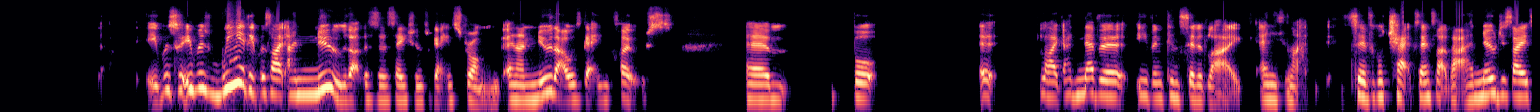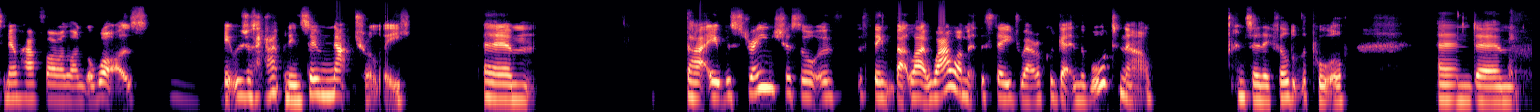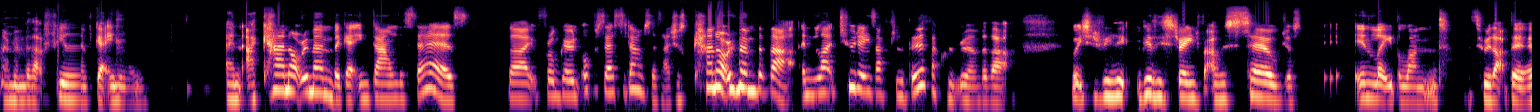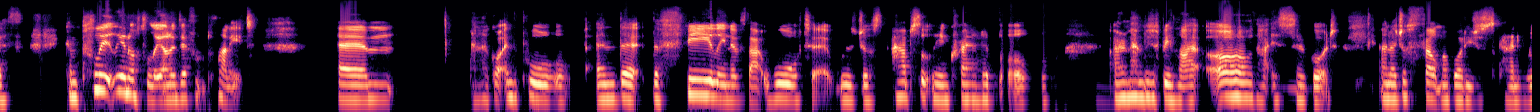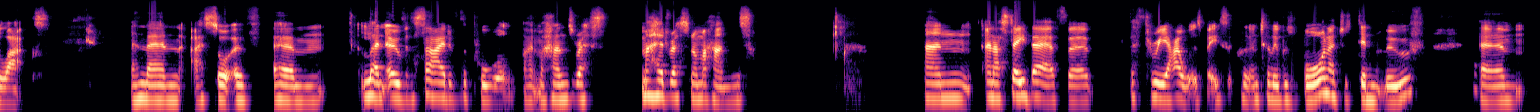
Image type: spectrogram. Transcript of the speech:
it was it was weird. It was like I knew that the sensations were getting strong, and I knew that I was getting close. Um, but it like I'd never even considered like anything like cervical checks, anything like that. I had no desire to know how far along I was. Mm. It was just happening so naturally. Um, that it was strange to sort of think that like wow i'm at the stage where i could get in the water now. And so they filled up the pool. And um, i remember that feeling of getting in. And i cannot remember getting down the stairs like from going upstairs to downstairs. I just cannot remember that. And like two days after the birth i couldn't remember that which is really, really strange. But I was so just in labour land through that birth, completely and utterly on a different planet. Um, and I got in the pool, and the the feeling of that water was just absolutely incredible. I remember just being like, "Oh, that is so good," and I just felt my body just kind of relax. And then I sort of um, leant over the side of the pool, like my hands rest, my head resting on my hands, and and I stayed there for the three hours basically until he was born. I just didn't move, um,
